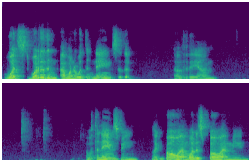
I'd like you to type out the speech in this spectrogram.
What's what are the I wonder what the names of the of the um what the names mean. Like Boam, what does Boam mean?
